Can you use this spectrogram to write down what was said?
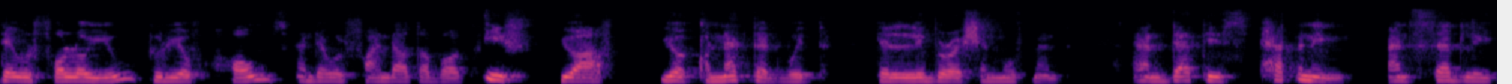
they will follow you to your homes and they will find out about if you are you're connected with the liberation movement. And that is happening. And sadly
